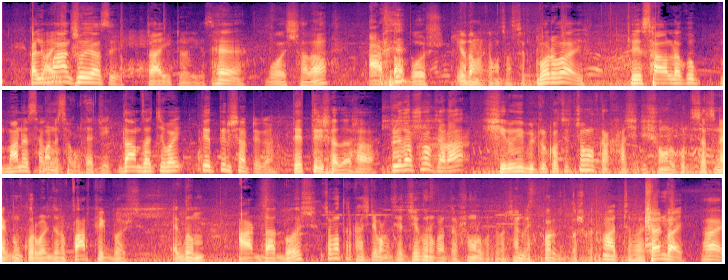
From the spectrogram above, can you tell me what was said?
খালি মাংস হয়ে আছে। টাইট হয়ে গেছে। হ্যাঁ। বয়স সারা। আর বয়স এর দাম কেমন চাচ্ছেন? বড় ভাই এই ছাগলটা খুব মানের ছাগল। মানে ছাগল হ্যাঁ জি। দাম যাচ্ছে ভাই তেত্রিশ হাজার টাকা। তেত্রিশ হাজার। হ্যাঁ। প্রিয় দর্শক যারা শিরোহী বিটুর কাছে চমৎকার খাসিটি সংগ্রহ করতে চাচ্ছেন একদম কোরবানির জন্য পারফেক্ট বয়স। একদম আট দাঁত বয়স। চমৎকার খাসিটি বাংলাদেশের যে কোনো প্রান্ত সংগ্রহ করতে পারেন। ভাই পরবর্তী দর্শক আচ্ছা ভাই। শান ভাই ভাই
